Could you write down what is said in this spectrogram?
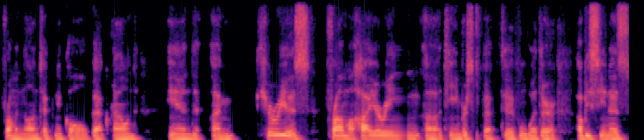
from a non-technical background, and I'm curious from a hiring uh, team perspective whether I'll be seen as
